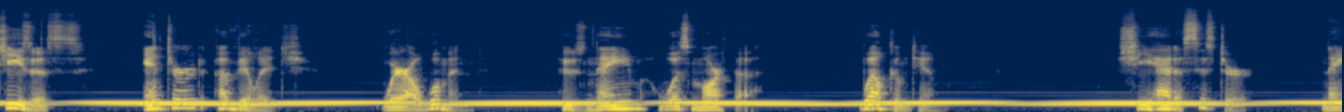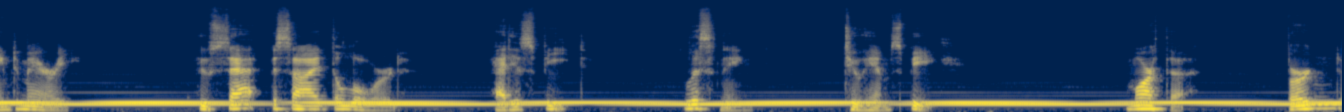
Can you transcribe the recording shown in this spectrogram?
Jesus entered a village where a woman whose name was Martha welcomed him. She had a sister named Mary who sat beside the Lord at his feet, listening to him speak. Martha, burdened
